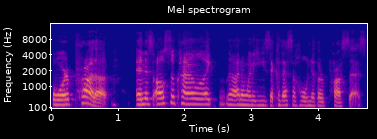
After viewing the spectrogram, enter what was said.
or product, and it's also kind of like, no, I don't want to use that because that's a whole nother process.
